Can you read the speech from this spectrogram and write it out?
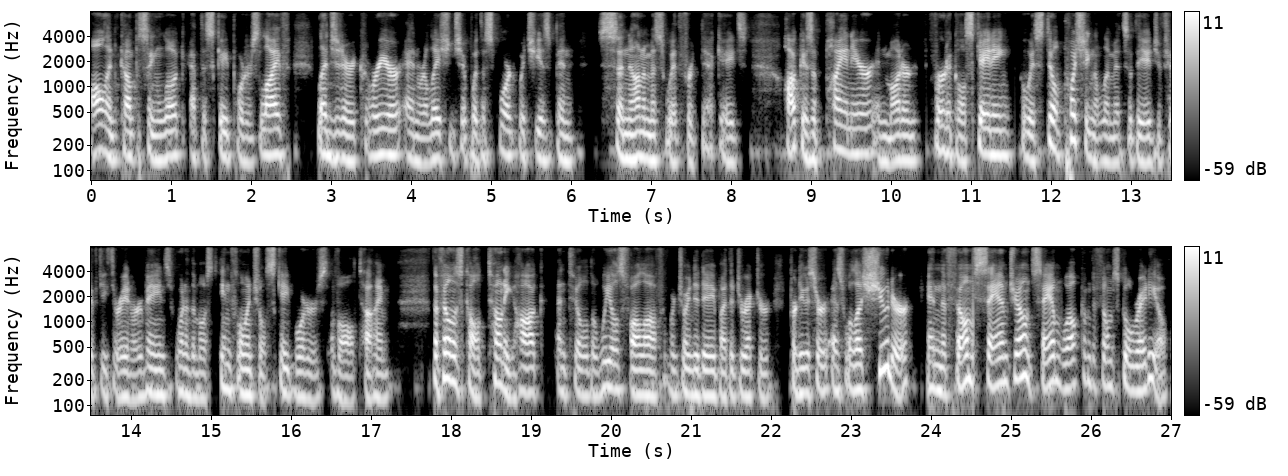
all encompassing look at the skateboarder's life, legendary career, and relationship with the sport, which he has been synonymous with for decades. Hawk is a pioneer in modern vertical skating who is still pushing the limits at the age of 53 and remains one of the most influential skateboarders of all time. The film is called Tony Hawk Until the Wheels Fall Off. We're joined today by the director, producer, as well as shooter in the film, Sam Jones. Sam, welcome to Film School Radio.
